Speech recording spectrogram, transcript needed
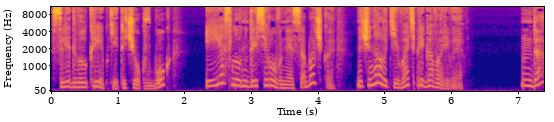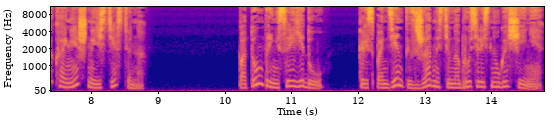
Следовал крепкий тычок в бок, и я, словно дрессированная собачка, начинала кивать, приговаривая. «Да, конечно, естественно». Потом принесли еду. Корреспонденты с жадностью набросились на угощение.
